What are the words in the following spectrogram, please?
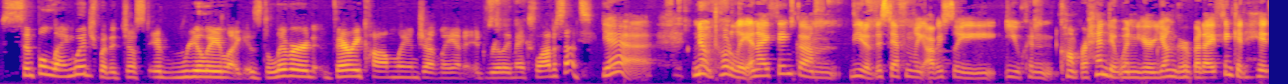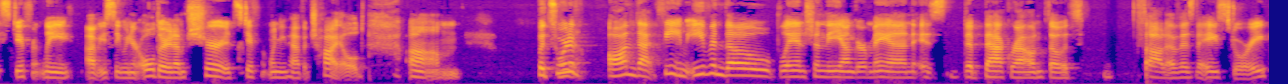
simple language but it just it really like is delivered very calmly and gently and it really makes a lot of sense. Yeah. No totally. And i think um you know this definitely obviously you can comprehend it when you're younger but i think it hits differently obviously when you're older and i'm sure it's different when you have a child. Um but sort oh, yeah. of on that theme even though blanche and the younger man is the background though it's thought of as the A story.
